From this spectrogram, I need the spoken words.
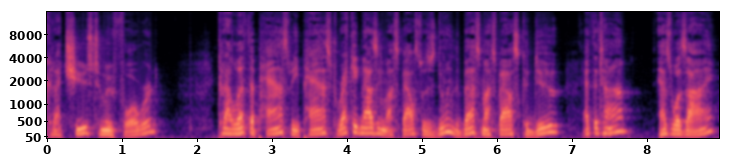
Could I choose to move forward? Could I let the past be past, recognizing my spouse was doing the best my spouse could do at the time, as was I?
